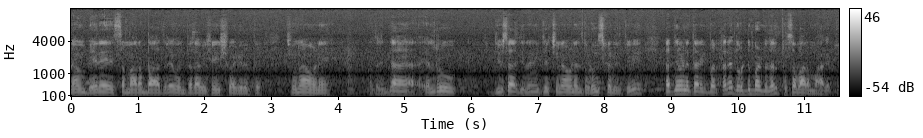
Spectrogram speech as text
ನಾವು ಬೇರೆ ಸಮಾರಂಭ ಆದರೆ ಒಂಥರ ವಿಶೇಷವಾಗಿರುತ್ತೆ ಚುನಾವಣೆ. ಅದರಿಂದ ಎಲ್ಲರೂ ದಿವಸ ದಿನನಿತ್ಯ ಚುನಾವಣೆಯಲ್ಲಿ ತೊಡಗಿಸ್ಕೊಂಡಿರ್ತೀವಿ. ಹದಿನೇಳನೇ ತಾರೀಕು ಬರ್ತಾರೆ, ದೊಡ್ಡ ಮಟ್ಟದಲ್ಲಿ ಸಮಾರಂಭ ಆಗುತ್ತೆ.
